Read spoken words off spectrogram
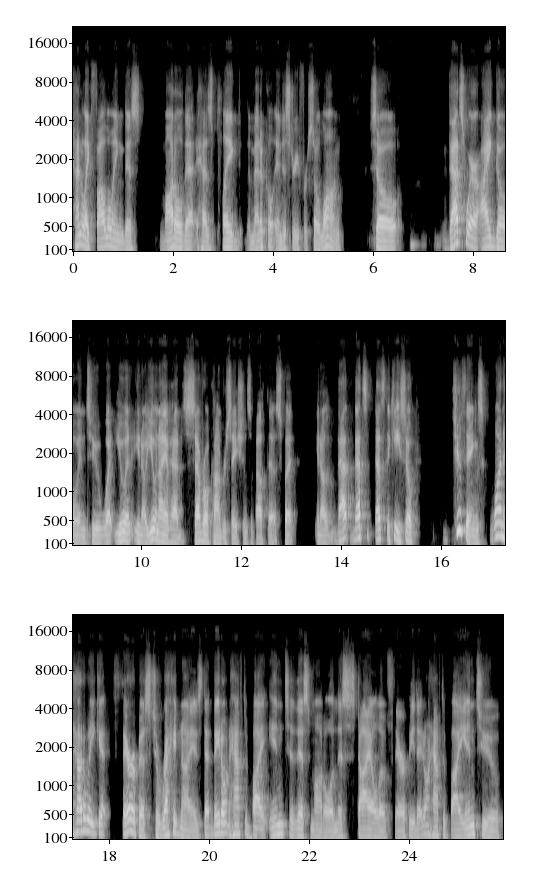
kind of like following this model that has plagued the medical industry for so long. So that's where I go into what you and you know you and I have had several conversations about this, but you know that that's that's the key. So two things. One, how do we get therapists to recognize that they don't have to buy into this model and this style of therapy. They don't have to buy into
